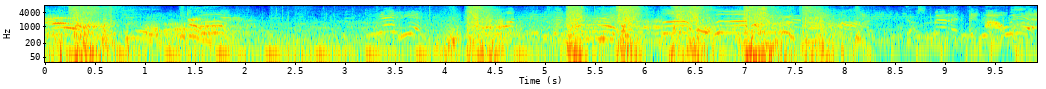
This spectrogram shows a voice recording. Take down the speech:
Ah! Oh yeah!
